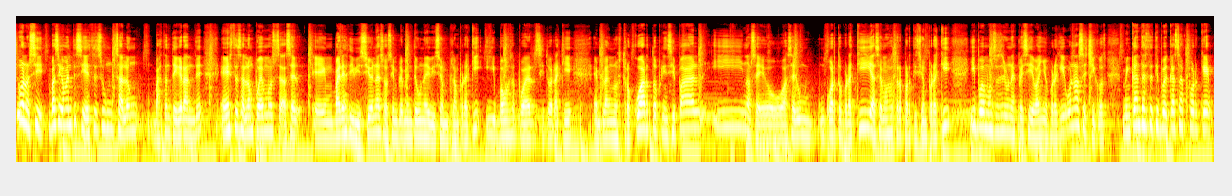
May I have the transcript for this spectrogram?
Y bueno, sí, básicamente sí, este es un salón bastante grande. En este salón podemos hacer en varias divisiones o simplemente una división en plan por aquí. Y vamos a poder situar aquí en plan nuestro cuarto principal y no sé, o hacer un, cuarto por aquí, hacemos otra partición por aquí y podemos hacer una especie de baño por aquí. Bueno, no sé chicos, me encanta este tipo de casas porque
